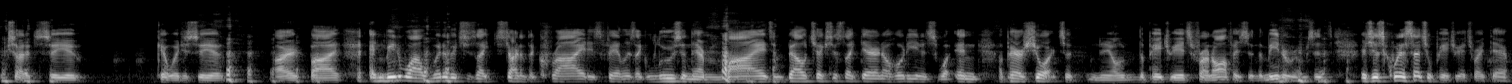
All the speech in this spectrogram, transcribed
Excited to see you. Can't wait to see you. All right, bye. And meanwhile, Winovich is like starting to cry, and his family's like losing their minds, and Belichick's just like there in a hoodie and a, in a pair of shorts. you know, the Patriots front office in the meeting rooms. It's, it's just quintessential Patriots right there.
